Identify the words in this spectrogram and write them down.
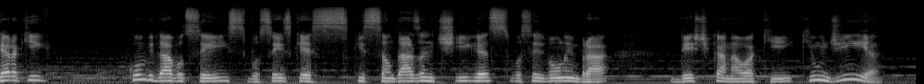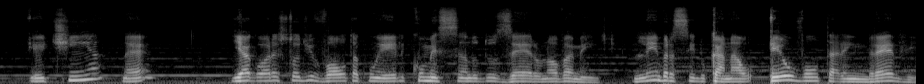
quero aqui convidar vocês, vocês que, que são das antigas, vocês vão lembrar deste canal aqui que um dia eu tinha, né? E agora estou de volta com ele, começando do zero novamente. Lembra-se do canal Eu Voltarei em Breve?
